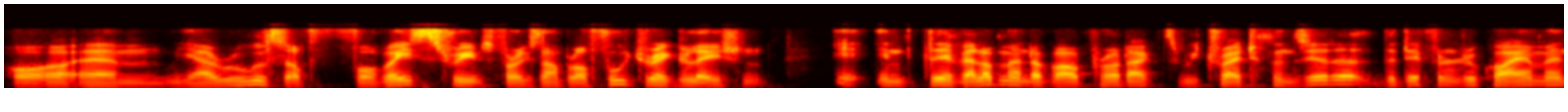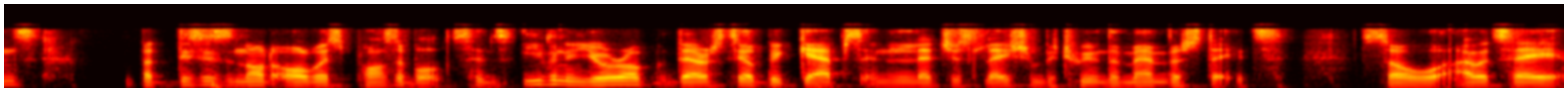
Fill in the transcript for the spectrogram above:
or um, yeah rules of for waste streams for example or food regulation. In the development of our products we try to consider the different requirements but this is not always possible since even in Europe there are still big gaps in legislation between the member states. So I would say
